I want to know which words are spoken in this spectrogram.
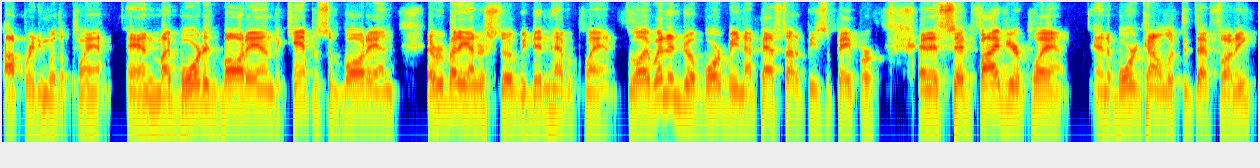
operating with a plan. And my board had bought in, the campus had bought in, everybody understood we didn't have a plan. Well, I went into a board meeting, I passed out a piece of paper and it said five year plan. And the board kind of looked at that funny.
